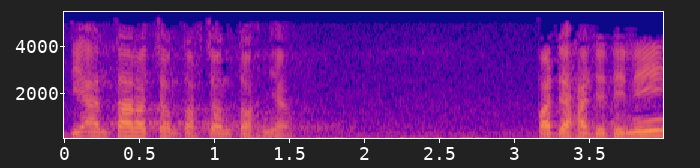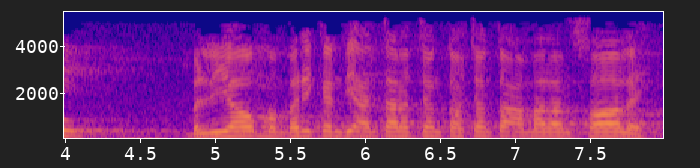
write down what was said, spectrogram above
di antara contoh-contohnya. Pada hadis ini beliau memberikan di antara contoh-contoh amalan soleh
